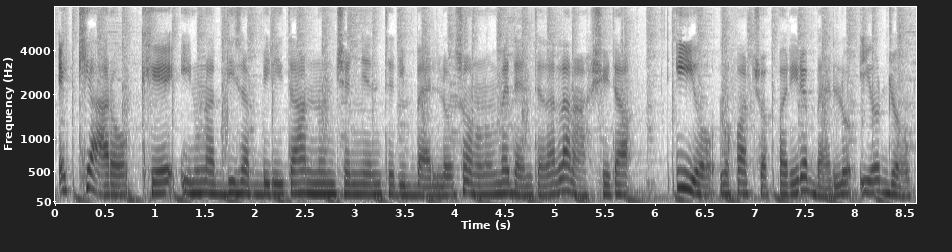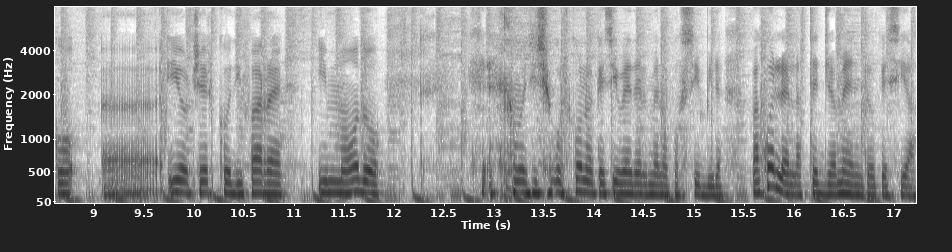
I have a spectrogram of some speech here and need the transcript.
è chiaro che in una disabilità non c'è niente di bello, sono non vedente dalla nascita, io lo faccio apparire bello, io gioco, eh, io cerco di fare in modo, come dice qualcuno, che si vede il meno possibile, ma quello è l'atteggiamento che si ha,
